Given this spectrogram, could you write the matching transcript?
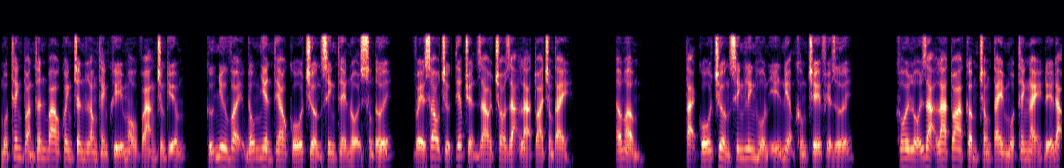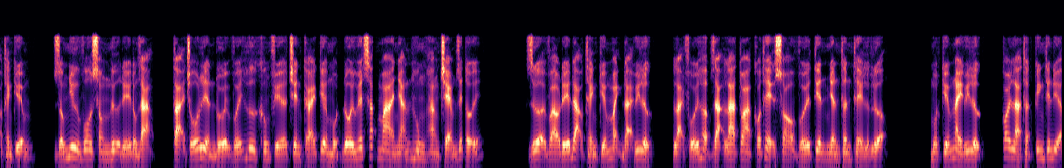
một thanh toàn thân bao quanh chân long thánh khí màu vàng trường kiếm, cứ như vậy bỗng nhiên theo cố trường sinh thể nội xuống tới, về sau trực tiếp chuyển giao cho dạ la toa trong tay. Âm ẩm. Tại cố trường sinh linh hồn ý niệm khống chế phía dưới, khôi lỗi dạ la toa cầm trong tay một thanh này đế đạo thanh kiếm, giống như vô song nữ đế đồng dạng, tại chỗ liền đối với hư không phía trên cái kia một đôi huyết sắc ma nhãn hung hăng chém giết tới. Dựa vào đế đạo thánh kiếm mạnh đại uy lực lại phối hợp dạ la toa có thể so với tiên nhân thân thể lực lượng. Một kiếm này uy lực, coi là thật kinh thiên địa,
